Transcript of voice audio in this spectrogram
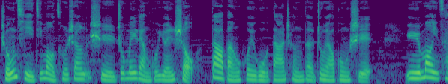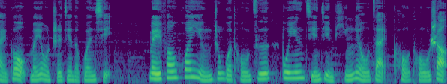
重启经贸磋商是中美两国元首大阪会晤达成的重要共识，与贸易采购没有直接的关系。美方欢迎中国投资，不应仅仅停留在口头上。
